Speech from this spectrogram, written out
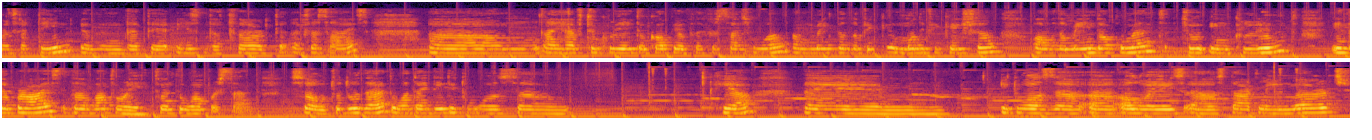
number 13 and that is the third exercise. Um, I have to create a copy of exercise 1 and make the modification of the main document to include in the price the VAT rate 21% so to do that what I did it was um, here um, it was uh, uh, always uh, start mail merge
